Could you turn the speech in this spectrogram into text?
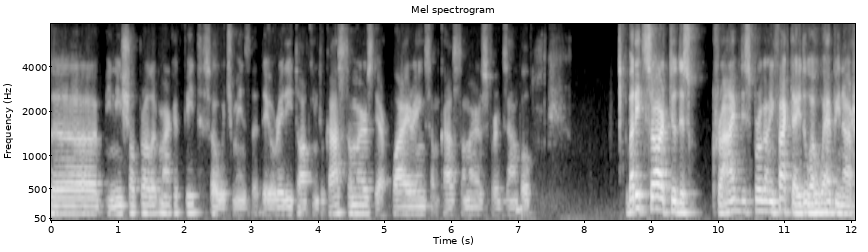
uh, initial product market fit. So which means that they're already talking to customers, they're acquiring some customers, for example. But it's hard to describe describe this program. In fact, I do a webinar,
